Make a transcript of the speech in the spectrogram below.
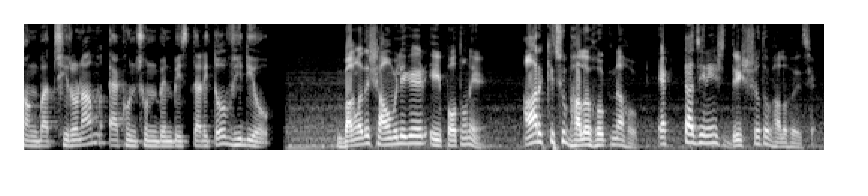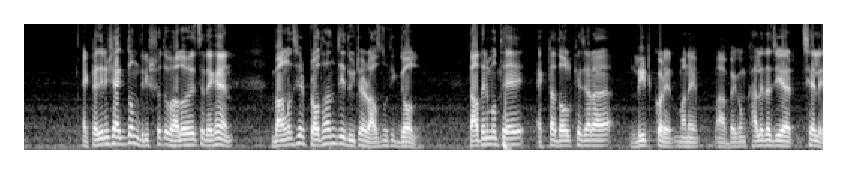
সংবাদ শিরোনাম, এখন শুনবেন বিস্তারিত ভিডিও। বাংলাদেশ আওয়ামী লীগের এই পতনে আর কিছু ভালো হোক না হোক একটা জিনিস দৃশ্যত ভালো হয়েছে। একটা জিনিস একদম দৃশ্যত ভালো হয়েছে, দেখেন, বাংলাদেশের প্রধান যে দুইটা রাজনৈতিক দল, তাদের মধ্যে একটা দলকে যারা লিড করেন মানে বেগম খালেদা জিয়ার ছেলে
